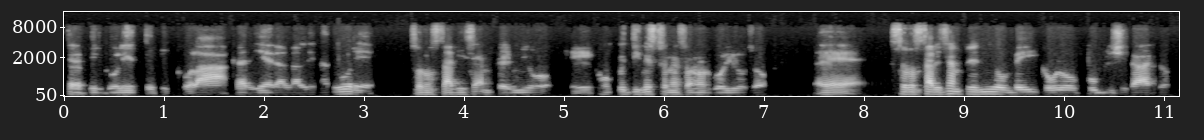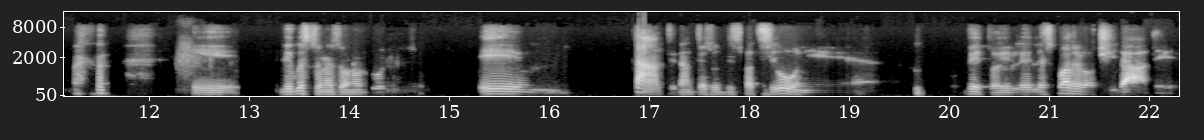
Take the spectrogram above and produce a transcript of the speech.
tra virgolette, piccola carriera da allenatore, sono stati sempre il mio, e di questo ne sono orgoglioso, eh, sono stati sempre il mio veicolo pubblicitario e di questo ne sono orgoglioso. E tante, tante soddisfazioni. Eh, ho detto, le, le squadre l'ho citate,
